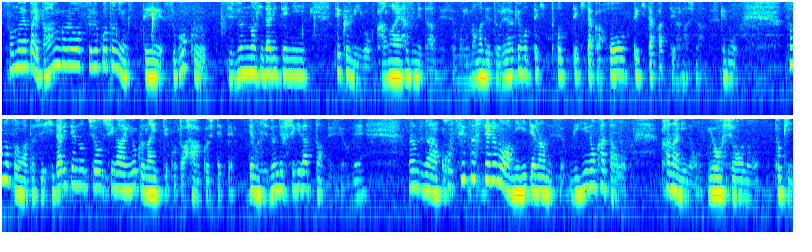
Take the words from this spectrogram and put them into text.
そのやっぱりバングルをすることによってすごく自分の左手に手首を考え始めたんですよ。もう今までどれだけ掘ってき掘ってきたか放ってきたかっていう話なんですけどそもそも私左手の調子が良くないっていうことを把握しててでも自分で不思議だったんですよね。なぜなら骨折してるのは右手なんですよ。右の肩をかなりの幼少の時に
